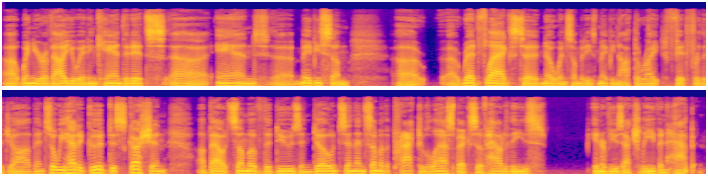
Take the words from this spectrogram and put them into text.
uh, when you're evaluating candidates, uh, and maybe some uh, red flags to know when somebody's maybe not the right fit for the job. And so we had a good discussion about some of the do's and don'ts and then some of the practical aspects of how do these interviews actually even happen.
